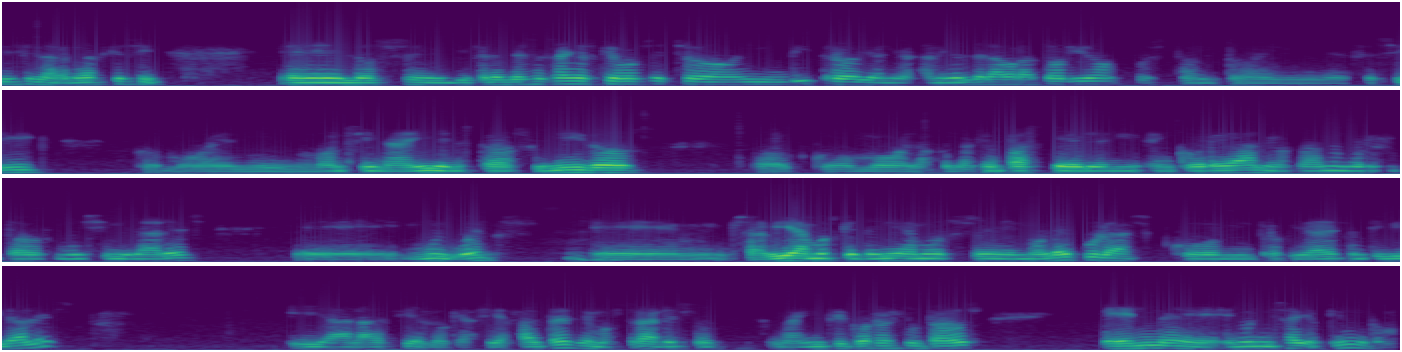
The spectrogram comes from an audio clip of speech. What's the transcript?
sí, sí, la verdad es que sí. Eh, los diferentes ensayos que hemos hecho in vitro y a, nivel de laboratorio, pues tanto en CSIC como en Mount en Estados Unidos, o como la Fundación Pasteur en, Corea, nos dan unos resultados muy similares, eh, muy buenos. Eh, sabíamos que teníamos eh, moléculas con propiedades antivirales y ahora lo que hacía falta es demostrar esos magníficos resultados en, un ensayo clínico,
